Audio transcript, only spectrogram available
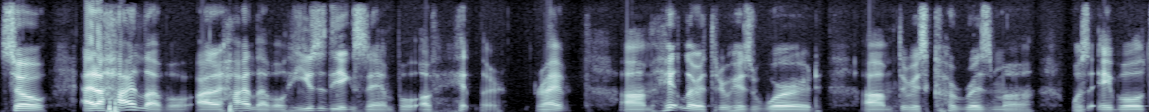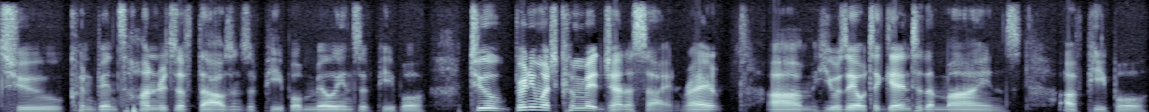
So at a high level, at a high level, he uses the example of Hitler, right? Um, Hitler, through his word, um, through his charisma, was able to convince hundreds of thousands of people, millions of people, to pretty much commit genocide, right? Um, he was able to get into the minds of people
